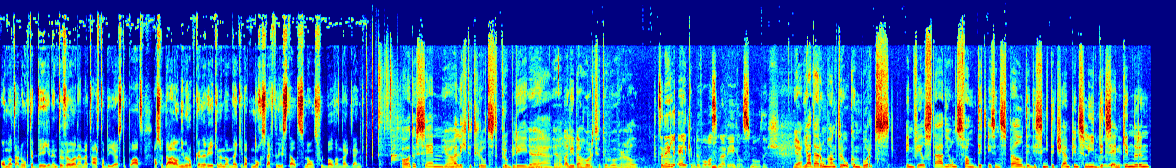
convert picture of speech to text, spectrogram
om dat dan ook terdege in te vullen en met hart op de juiste plaats. Als we daar al niet meer op kunnen rekenen, dan denk je dat het nog slechter gesteld is met ons voetbal dan dat ik denk. Ouders zijn wellicht het grootste probleem. Ja, ja. ja. Allee, dat hoort je toch overal. Het zijn eigenlijk, eigenlijk hebben de volwassenen regels nodig. Ja. ja, daarom hangt er ook een bord in veel stadions van dit is een spel, dit is niet de Champions League, dit zijn kinderen.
